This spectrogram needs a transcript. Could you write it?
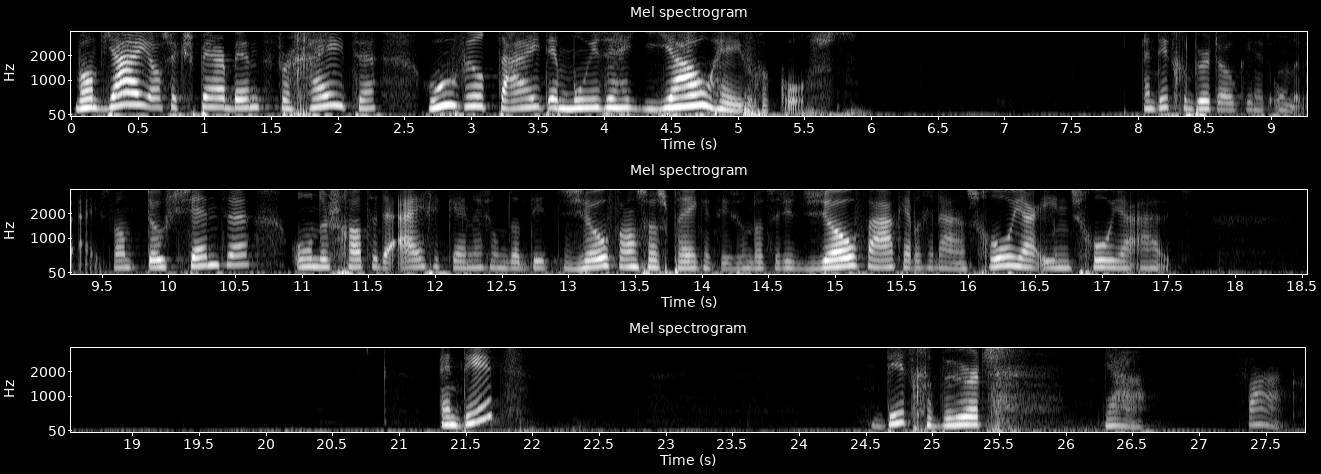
want jij als expert bent vergeten hoeveel tijd en moeite het jou heeft gekost. En dit gebeurt ook in het onderwijs. Want docenten onderschatten de eigen kennis omdat dit zo vanzelfsprekend is. Omdat ze dit zo vaak hebben gedaan. Schooljaar in, schooljaar uit. En dit. Dit gebeurt. Ja, vaak.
